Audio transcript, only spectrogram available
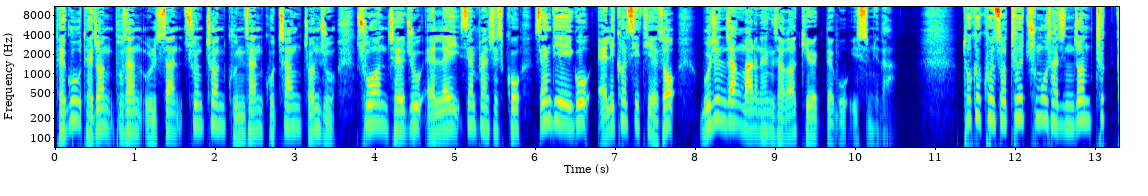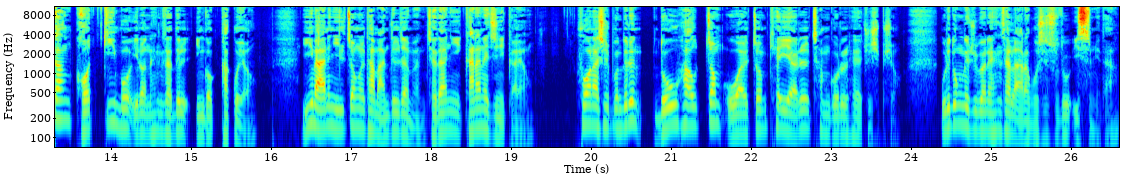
대구, 대전, 부산, 울산, 순천, 군산, 고창, 전주, 수원, 제주, LA, 샌프란시스코, 샌디에이고, 엘리컷시티에서 무진장 많은 행사가 기획되고 있습니다. 토크 콘서트, 추모 사진전, 특강, 걷기 뭐 이런 행사들인 것 같고요. 이 많은 일정을 다 만들자면 재단이 가난해지니까요. 후원하실 분들은 knowhow.or.kr을 참고를 해 주십시오. 우리 동네 주변의 행사를 알아보실 수도 있습니다.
